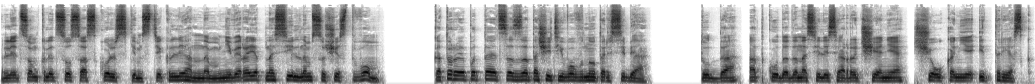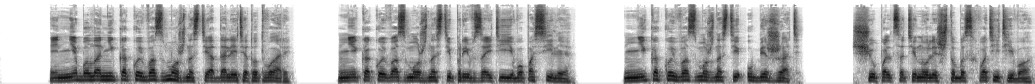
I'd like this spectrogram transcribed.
лицом к лицу со скользким, стеклянным, невероятно сильным существом, которое пытается затащить его внутрь себя. Туда, откуда доносились рычания, щелканье и треск. И не было никакой возможности одолеть эту тварь. Никакой возможности превзойти его по силе. Никакой возможности убежать. Щупальца тянулись, чтобы схватить его.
